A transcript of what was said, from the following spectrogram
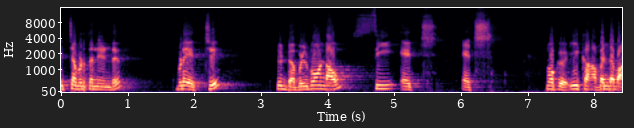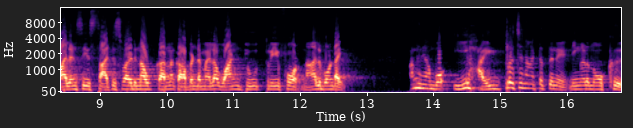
എച്ച് അവിടെ തന്നെ ഉണ്ട്. ഇവിടെ എച്ച് ഇത് ഡബിൾ ബോണ്ട് ആവും. സി എച്ച് എച്ച് നോക്ക് ഈ കാർബന്റെ ബാലൻസ് ഈ സാറ്റിസ്ഫൈഡ് നാവും കാരണം കാർബന്റെ മേലെ വൺ ടു ത്രീ ഫോർ നാല് ബോണ്ടായി അങ്ങനെയാകുമ്പോൾ ഈ ഹൈഡ്രജൻ ആറ്റത്തിന് നിങ്ങൾ നോക്ക്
